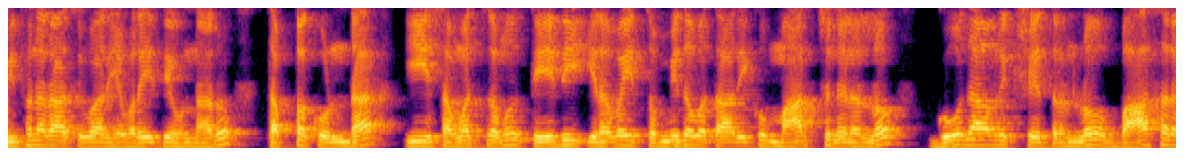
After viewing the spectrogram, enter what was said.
మిథున రాశి వారు ఎవరైతే ఉన్నారో తప్పకుండా ఈ సంవత్సరము తేదీ ఇరవై తొమ్మిదవ తారీఖు మార్చి నెలలో గోదావరి క్షేత్రంలో బాసర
